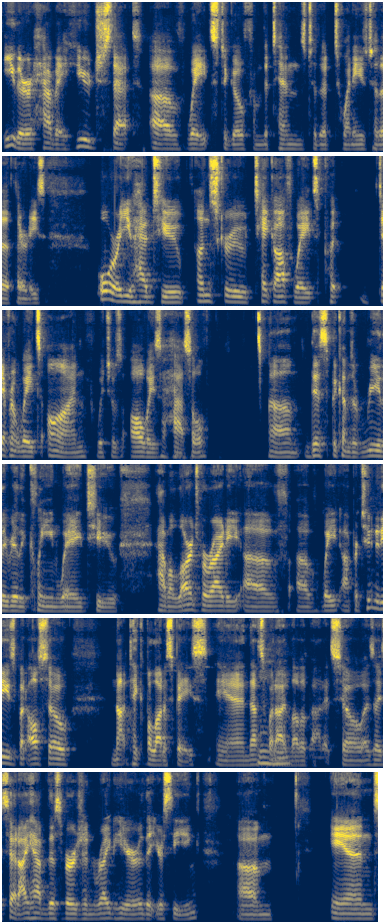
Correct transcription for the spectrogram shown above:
either have a huge set of weights to go from the 10s to the 20s to the 30s or you had to unscrew, take off weights, put different weights on, which was always a hassle. Um, this becomes a really, really clean way to have a large variety of, of weight opportunities, but also not take up a lot of space. And that's mm-hmm. what I mm-hmm. love about it. So, as I said, I have this version right here that you're seeing. Um, and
